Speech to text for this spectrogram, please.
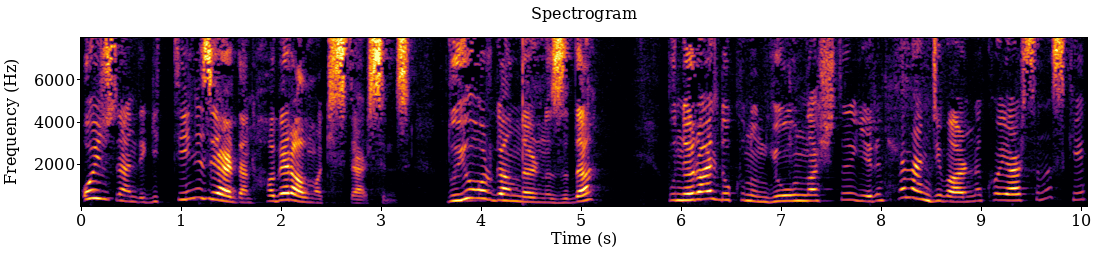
O yüzden de gittiğiniz yerden haber almak istersiniz. Duyu organlarınızı da bu nöral dokunun yoğunlaştığı yerin hemen civarına koyarsınız ki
